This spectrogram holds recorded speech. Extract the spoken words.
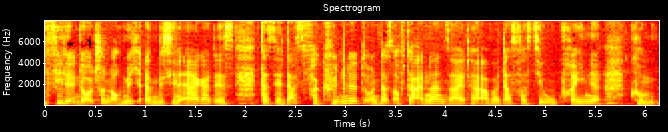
viele in Deutschland, auch mich ein bisschen ärgert, ist, dass er das verkündet und das auf der anderen Seite aber das, was die Ukraine kommt,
